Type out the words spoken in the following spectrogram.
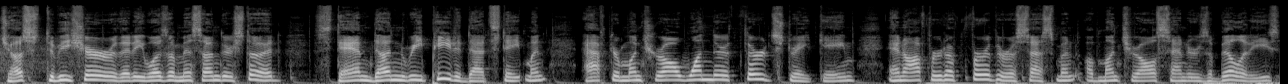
Just to be sure that he wasn't misunderstood, Stan Dunn repeated that statement after Montreal won their third straight game and offered a further assessment of Montreal center's abilities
